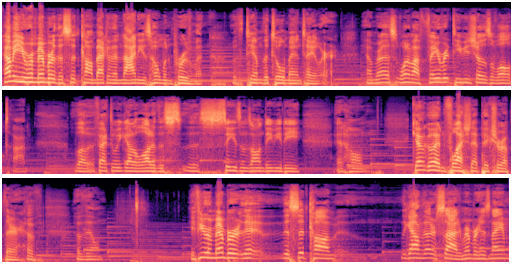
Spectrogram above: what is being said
How many of you remember the sitcom back in the 90s, Home Improvement, with Tim the Toolman Taylor? I that's one of my favorite TV shows of all time. Love it. The fact that we got a lot of this, this seasons on DVD at home. Kevin, go ahead and flash that picture up there of, of them. If you remember the, the sitcom, the guy on the other side, remember his name?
